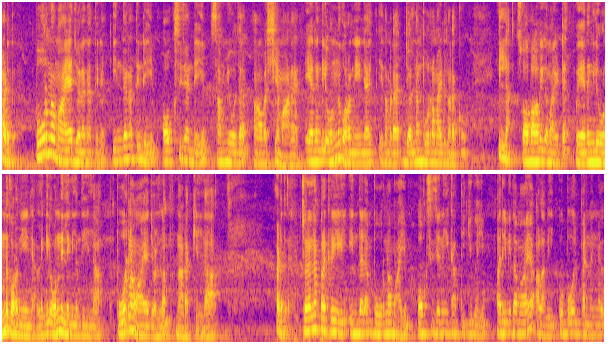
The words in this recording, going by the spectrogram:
അടുത്ത്. പൂർണമായ ജ്വലനത്തിന് ഇന്ധനത്തിന്റെയും ഓക്സിജന്റെയും സംയോജനം ആവശ്യമാണ്. ഏതെങ്കിലും ഒന്ന് കുറഞ്ഞു കഴിഞ്ഞാൽ നമ്മുടെ ജ്വലനം പൂർണമായിട്ട് നടക്കൂ? ഇല്ല. സ്വാഭാവികമായിട്ട് ഏതെങ്കിലും ഒന്ന് കുറഞ്ഞു കഴിഞ്ഞാൽ അല്ലെങ്കിൽ ഒന്നില്ലെങ്കിൽ എന്ത് ചെയ്യില്ല? പൂർണമായ ജ്വലനം നടക്കില്ല. അടുത്ത് ജ്വലന പ്രക്രിയയിൽ ഇന്ധനം പൂർണമായും ഓക്സിജനിൽ കത്തിക്കുകയും പരിമിതമായ അളവിൽ ഉപോൽപ്പന്നങ്ങൾ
